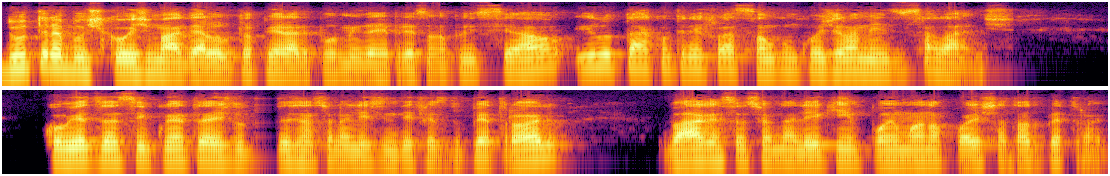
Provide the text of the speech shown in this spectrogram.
Dutra buscou esmagar a luta operada por meio da repressão policial e lutar contra a inflação com congelamento de salários. Começo dos anos 50, as lutas nacionalistas em defesa do petróleo, Vargas sanciona a lei que impõe o monopólio estatal do petróleo.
